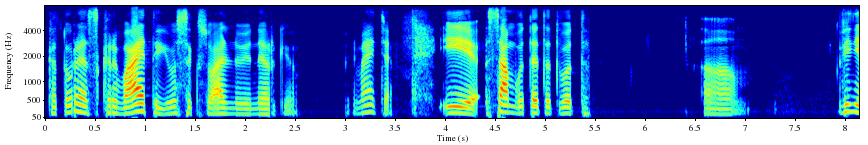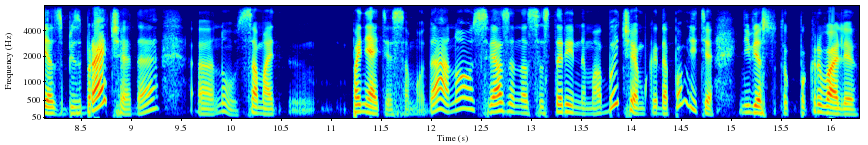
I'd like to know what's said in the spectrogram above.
которое скрывает ее сексуальную энергию. Понимаете? И сам вот этот вот э, венец безбрачия, да, э, ну, сама понятие само, да, оно связано со старинным обычаем, когда, помните, невесту так покрывали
